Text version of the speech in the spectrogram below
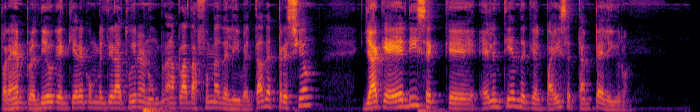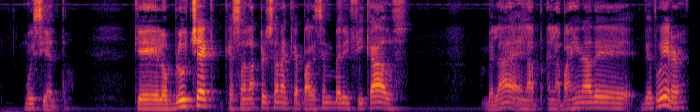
Por ejemplo, él dijo que él quiere convertir a Twitter en una plataforma de libertad de expresión ya que él dice que él entiende que el país está en peligro. Muy cierto. Que los blue check, que son las personas que aparecen verificados ¿verdad? En la, en la página de, Twitter,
